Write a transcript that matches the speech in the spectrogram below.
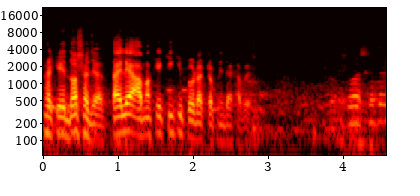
থাকে দশ হাজার তাইলে আমাকে কি কি প্রোডাক্ট আপনি দেখাবেন? দশ হাজার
